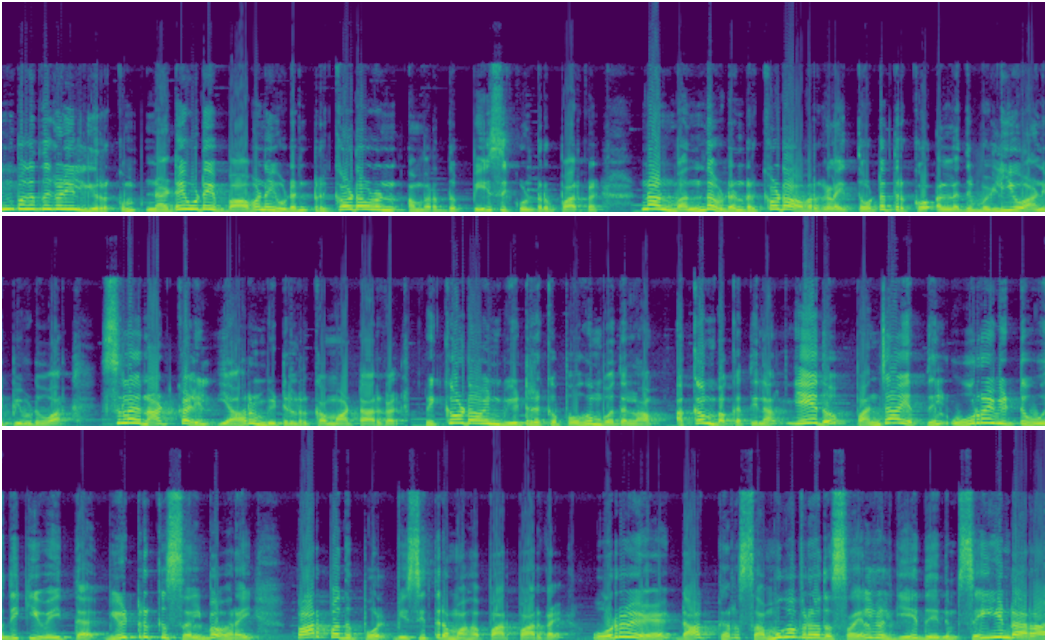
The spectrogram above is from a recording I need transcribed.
எண்பதுகளில் இருக்கும் நடை உடை பாவனையுடன் ரிகோடாவுடன் அமர்ந்து பேசிக் கொண்டிருப்பார்கள். நான் வந்தவுடன் ரிகோடா அவர்களை தோட்டத்திற்கோ அல்லது வெளியோ அனுப்பிவிடுவார். சில நாட்களில் யாரும் வீட்டில் இருக்க மாட்டார்கள். ரிகோடாவின் வீட்டிற்கு போகும்போதெல்லாம் அக்கம் பக்கத்தினர் ஏதோ பஞ்சாயத்தில் ஊரை விட்டு ஒதுக்கி வைத்த வீட்டிற்கு செல்பவரை பார்ப்பது போல் விசித்திரமாக பார்ப்பார்கள். ஒருவேளை டாக்டர் சமூக விரோத செயல்கள் ஏதேனும் செய்கின்றாரா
